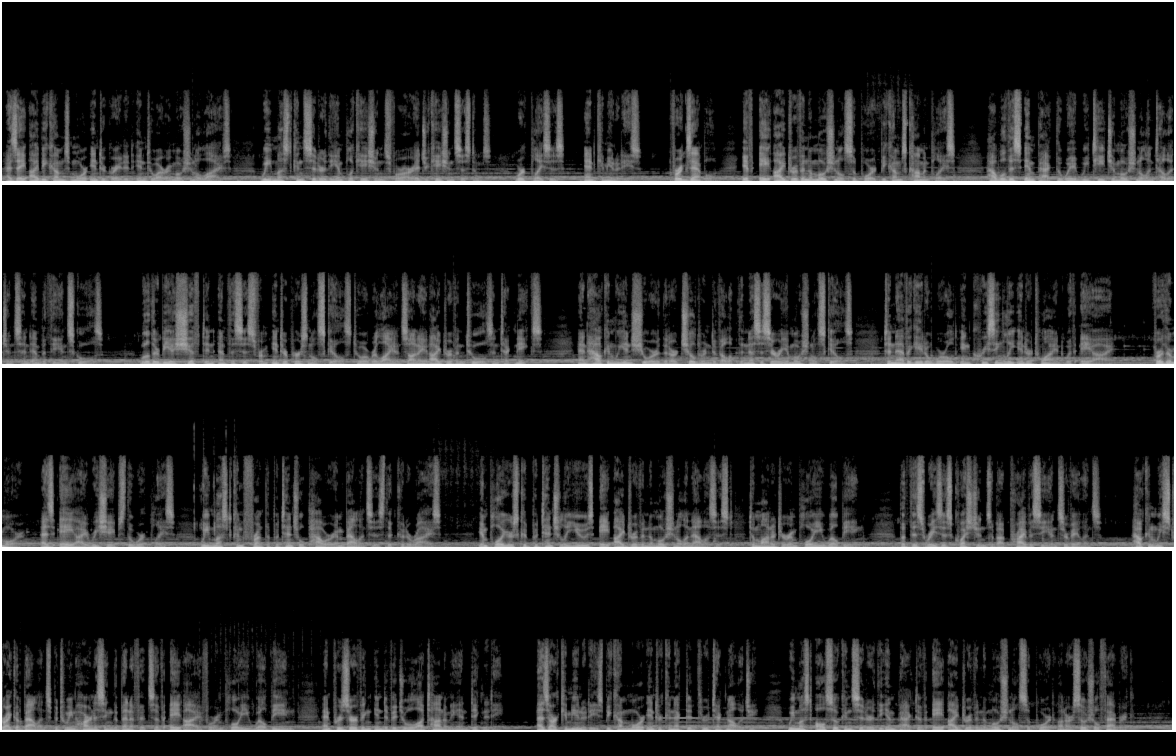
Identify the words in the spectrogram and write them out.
As AI becomes more integrated into our emotional lives, we must consider the implications for our education systems, workplaces, and communities. For example, if AI-driven emotional support becomes commonplace, how will this impact the way we teach emotional intelligence and empathy in schools? Will there be a shift in emphasis from interpersonal skills to a reliance on AI-driven tools and techniques? And how can we ensure that our children develop the necessary emotional skills to navigate a world increasingly intertwined with AI? Furthermore, as AI reshapes the workplace, we must confront the potential power imbalances that could arise. Employers could potentially use AI-driven emotional analysis to monitor employee well-being, but this raises questions about privacy and surveillance. How can we strike a balance between harnessing the benefits of AI for employee well-being and preserving individual autonomy and dignity? As our communities become more interconnected through technology, we must also consider the impact of AI-driven emotional support on our social fabric.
